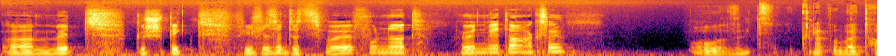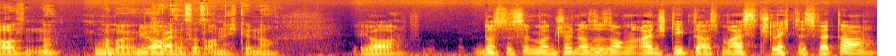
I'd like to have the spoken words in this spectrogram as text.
äh, mit gespickt, wie viel sind es? 1200 Höhenmeter, Axel? Oh, sind knapp über 1000, ne? Aber ja. ich weiß das jetzt auch nicht genau. Ja, das ist immer ein schöner Saisoneinstieg, da ist meist schlechtes Wetter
